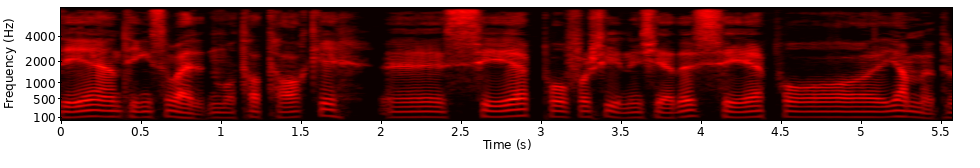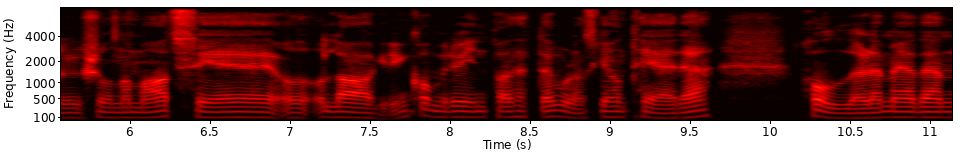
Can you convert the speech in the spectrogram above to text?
det er en ting som verden må ta tak i. Eh, se på forsyningskjeder, se på hjemmeproduksjon av mat. Se, og, og, lagring kommer jo inn på dette. Hvordan skal vi håndtere Holder det med den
